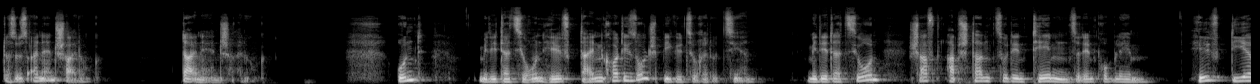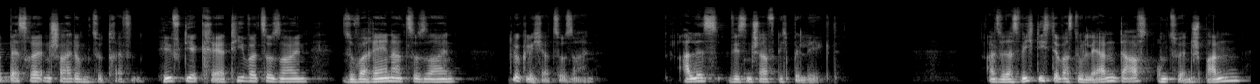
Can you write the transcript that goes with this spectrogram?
Das ist eine Entscheidung. Deine Entscheidung. Und Meditation hilft, deinen Cortisolspiegel zu reduzieren. Meditation schafft Abstand zu den Themen, zu den Problemen. Hilft dir, bessere Entscheidungen zu treffen. Hilft dir, kreativer zu sein, souveräner zu sein, glücklicher zu sein. Alles wissenschaftlich belegt. Also das Wichtigste, was du lernen darfst, um zu entspannen,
